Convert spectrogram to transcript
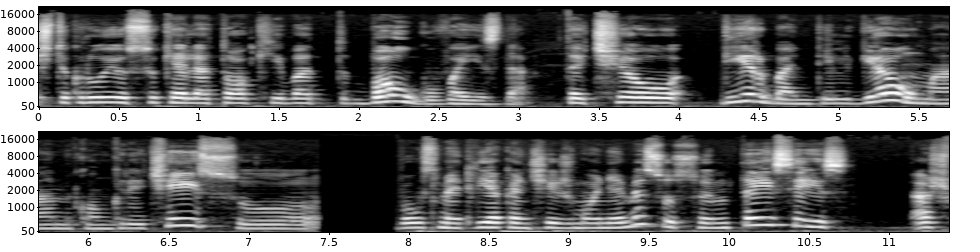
iš tikrųjų sukelia tokį vat baugų vaizdą. Tačiau dirbant ilgiau man konkrečiai su bausmę atliekančiais žmonėmis, su suimtaisiais, aš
